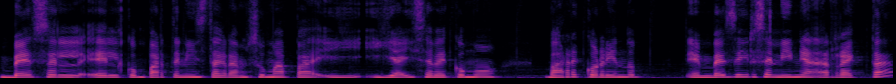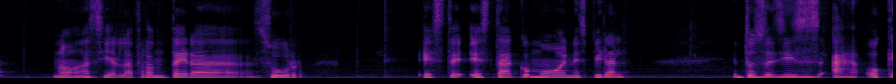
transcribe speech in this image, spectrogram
ves, el, él comparte en Instagram su mapa y, ahí se ve cómo va recorriendo, en vez de irse en línea recta, ¿no? Hacia la frontera sur, este, está como en espiral. Entonces dices, ah, ok,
